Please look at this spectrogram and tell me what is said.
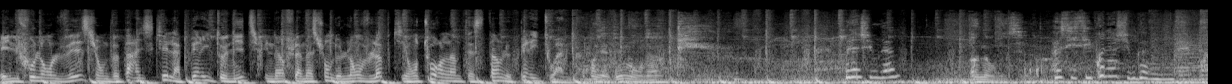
et il faut l'enlever si on ne veut pas risquer la péritonite, une inflammation de l'enveloppe qui entoure l'intestin, le péritoine. Il y a du monde, hein? Prenez un chewing-gum? Oh non, merci. Ah si, si, prenez un chewing-gum. Moi,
